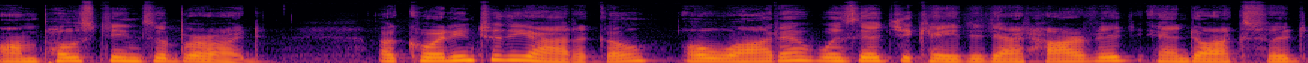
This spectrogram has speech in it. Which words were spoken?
on postings abroad. According to the article, Owada was educated at Harvard and Oxford,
